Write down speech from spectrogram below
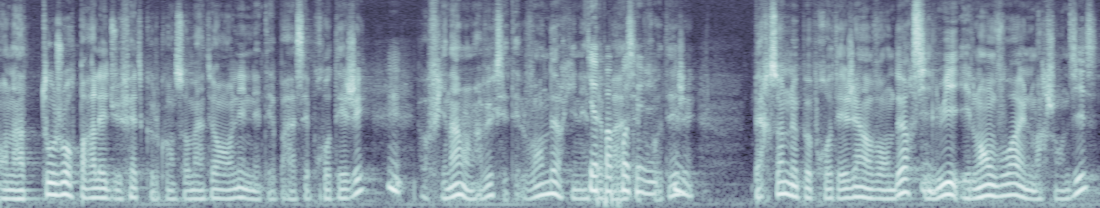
On a toujours parlé du fait que le consommateur en ligne n'était pas assez protégé. Mm. Au final, on a vu que c'était le vendeur qui n'était pas pas, protégé. assez protégé. Personne ne peut protéger un vendeur si Mm. lui, il envoie une marchandise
